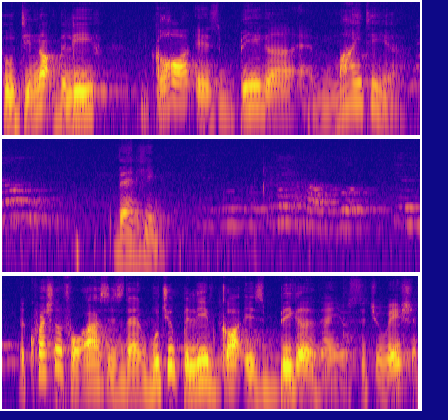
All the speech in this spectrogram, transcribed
who did not believe God is bigger and mightier than him. the question for us is then would you believe God is bigger than your situation?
